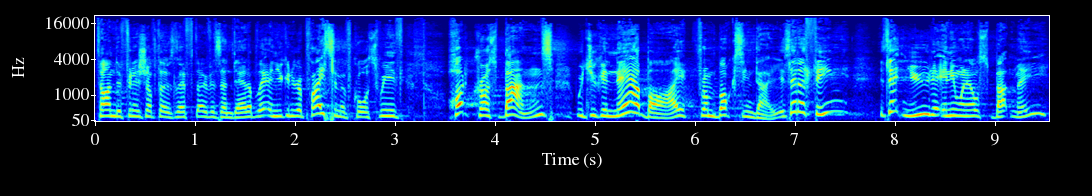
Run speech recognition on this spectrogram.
Time to finish off those leftovers, undoubtedly. And you can replace them, of course, with hot cross buns, which you can now buy from Boxing Day. Is that a thing? Is that new to anyone else but me?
